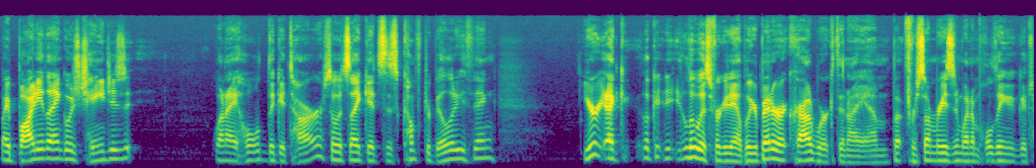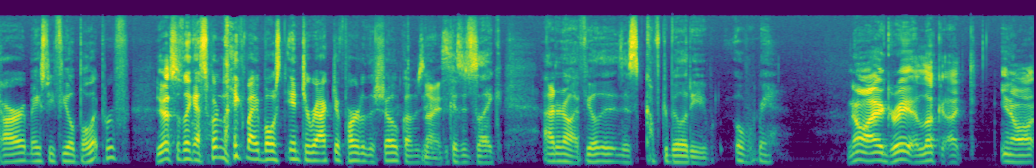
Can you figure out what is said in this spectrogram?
my body language changes when I hold the guitar. So it's like it's this comfortability thing. You're like look at Lewis for example. You're better at crowd work than I am, but for some reason when I'm holding a guitar, it makes me feel bulletproof. Yes. So like that's when like my most interactive part of the show comes in because it's like I don't know. I feel this comfortability over me. No, I agree. Look, I, you know,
